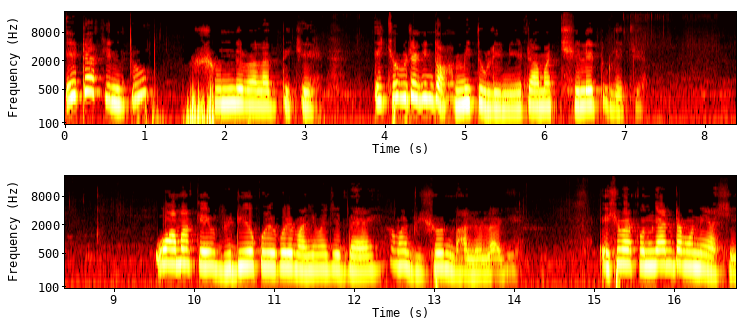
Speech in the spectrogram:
এটা কিন্তু সন্ধেবেলার দিকে। এই ছবিটা কিন্তু আমি তুলিনি, এটা আমার ছেলে তুলেছে। ও আমাকে ভিডিও করে করে মাঝে মাঝে দেয়, আমার ভীষণ ভালো লাগে। এই সময় কোন গানটা মনে আসে?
